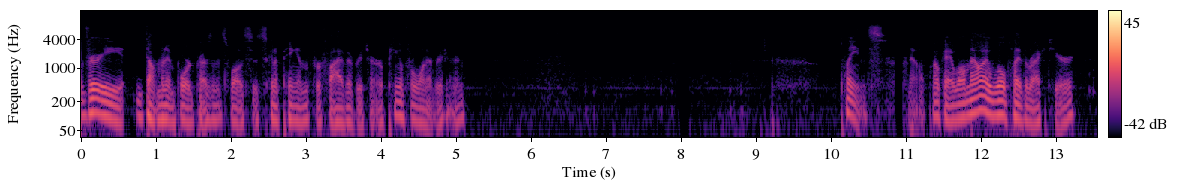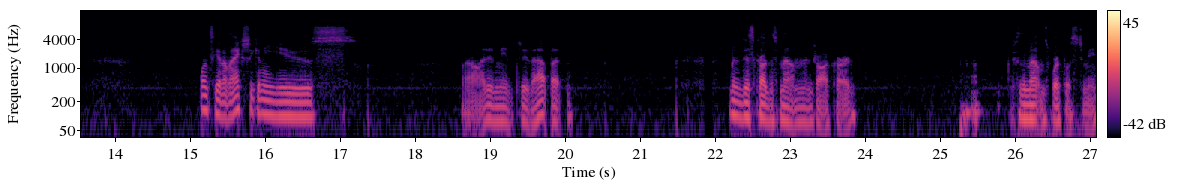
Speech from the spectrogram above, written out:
very dominant board presence. Well, it's, it's going to ping him for 5 every turn, or ping him for 1 every turn. Planes. No. Okay, well now I will play the Racketeer once again, I'm actually going to use... Well, I didn't mean to do that, but... I'm going to discard this mountain and draw a card. Because the mountain's worthless to me.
